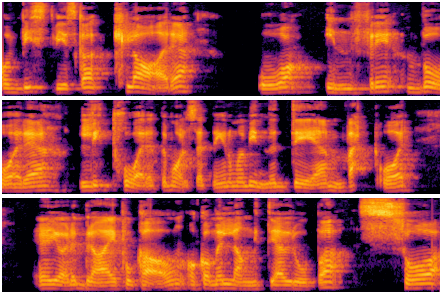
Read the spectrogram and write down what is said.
Og hvis vi skal klare å innfri våre litt hårete målsetninger om å vinne DM hvert år gjøre gjør det bra i pokalen og kommer langt i Europa, så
